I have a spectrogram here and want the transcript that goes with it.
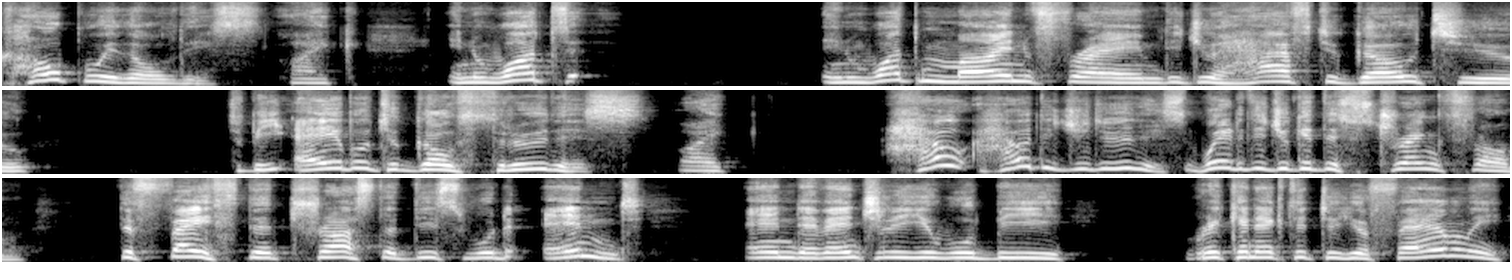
cope with all this? Like in what in what mind frame did you have to go to to be able to go through this? Like how how did you do this? Where did you get the strength from? The faith, the trust that this would end and eventually you would be reconnected to your family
